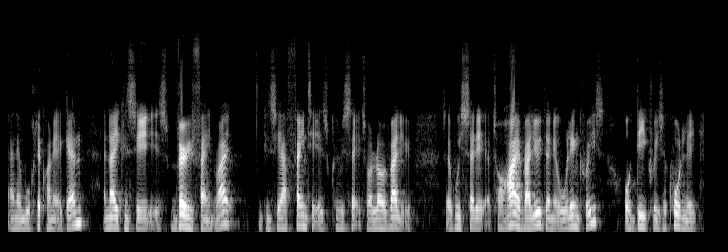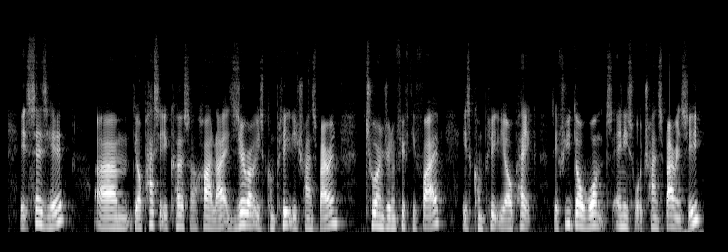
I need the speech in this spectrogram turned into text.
and then we'll click on it again and now you can see it's very faint right you can see how faint it is because we set it to a low value so if we set it to a higher value then it will increase or decrease accordingly. It says here um, the opacity cursor highlight 0 is completely transparent 255 is completely opaque. So if you don't want any sort of transparency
